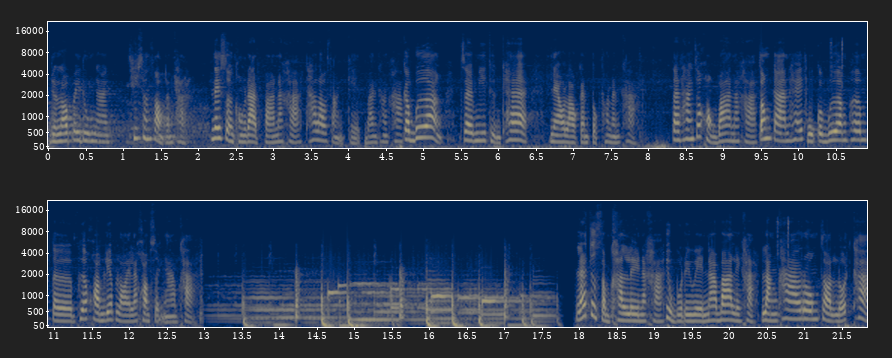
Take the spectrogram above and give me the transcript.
เดี๋ยวเราไปดูงานที่ชั้น 2 กันค่ะ ในส่วนของดาดฟ้านะคะ ถ้าเราสังเกตบ้านข้างๆ กระเบื้องจะมีถึงแค่แนวราวกันตกเท่านั้นค่ะ แต่ทางเจ้าของบ้านนะคะ ต้องการให้ปูกระเบื้องเพิ่มเติมเพื่อความเรียบร้อยและความสวยงามค่ะและจุดสำคัญเลยนะคะ อยู่บริเวณหน้าบ้านเลยค่ะ หลังคาโรงจอดรถค่ะ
